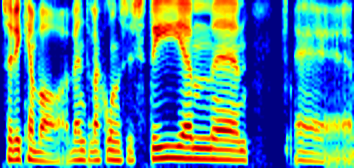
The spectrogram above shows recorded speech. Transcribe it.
Så det kan vara ventilationssystem, eh, eh,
